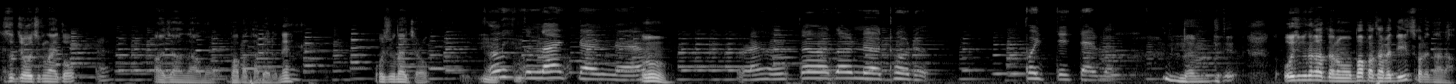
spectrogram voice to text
そそっちは美味しくないと？あ、じゃあな、もうパパ食べるね。美味しくないっちゃろ？美味しくないけどね。うん。俺、本当の種を取る。ポイってしてる。なんで？美味しくなかったの？もパパ食べていい？それなら。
